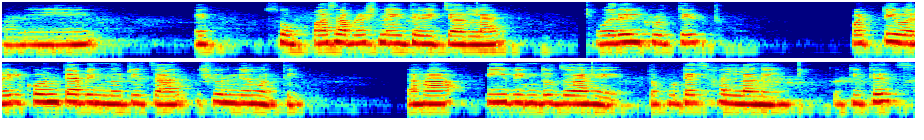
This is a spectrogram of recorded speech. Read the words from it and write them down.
आणि एक सोप्पासा प्रश्न इथे विचारलाय. वरील कृतीत पट्टीवरील कोणत्या बिंदूची चाल शून्य होती? तर हा पी बिंदू जो आहे तो कुठेच हल्ला नाही. तो तिथेच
